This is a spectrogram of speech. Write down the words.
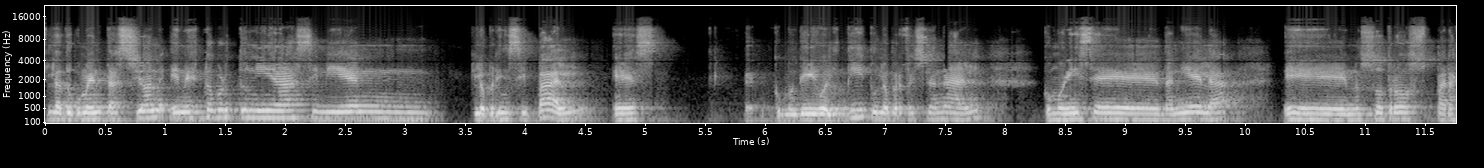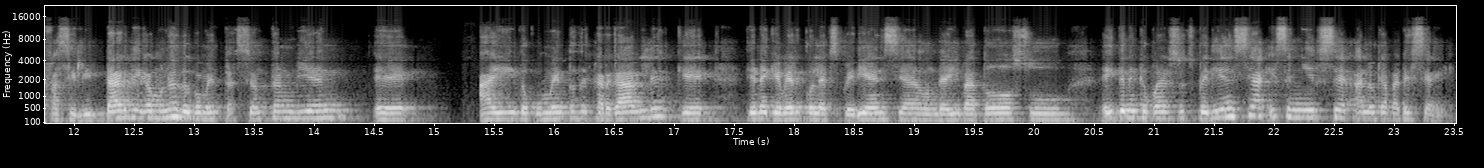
la documentación en esta oportunidad, si bien lo principal es, como digo, el título profesional, como dice Daniela, nosotros para facilitar, digamos, la documentación también hay documentos descargables que tienen que ver con la experiencia, donde ahí va todo su, ahí tienen que poner su experiencia y ceñirse a lo que aparece ahí.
